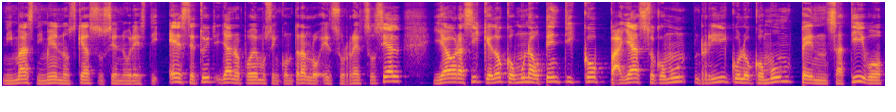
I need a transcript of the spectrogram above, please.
ni más ni menos que a Susana Uresti. Este tweet ya no podemos encontrarlo en su red social y ahora sí quedó como un auténtico payaso, como un ridículo, como un pensativo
